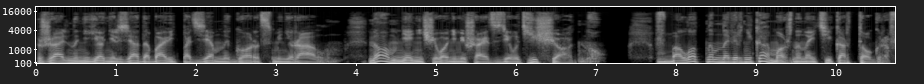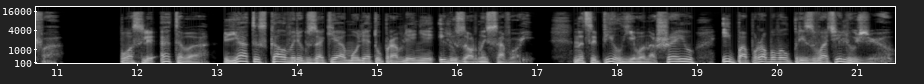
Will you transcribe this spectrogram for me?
Жаль, на нее нельзя добавить подземный город с минералом, но мне ничего не мешает сделать еще одну. В Болотном наверняка можно найти картографа. После этого я отыскал в рюкзаке амулет управления иллюзорной совой. Нацепил его на шею и попробовал призвать иллюзию.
